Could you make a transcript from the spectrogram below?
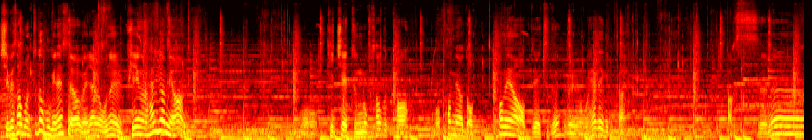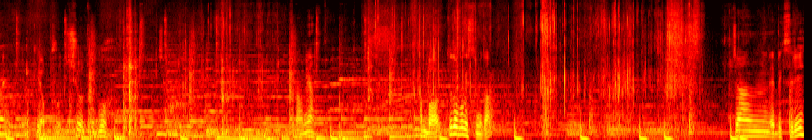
집에서 한번 뜯어보긴 했어요. 왜냐면 오늘 비행을 하려면 뭐 기체 등록서부터 뭐 펌웨어도 업- 펌웨어 업데이트 등 이런 거 해야 되니까 박스는 이렇게 옆으로 치워두고 자 그러면 한번 뜯어보겠습니다. 짠 에빅3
